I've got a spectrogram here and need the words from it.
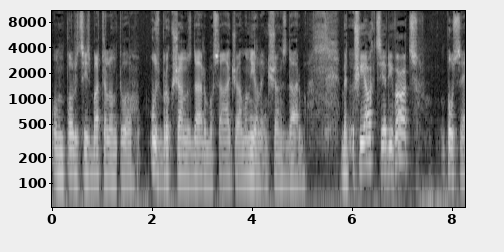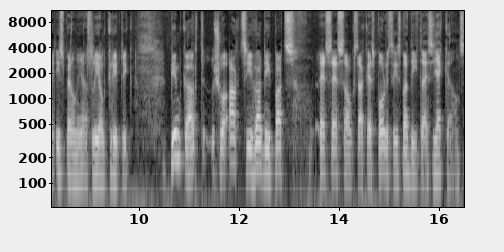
un policijas bataljonu to uzbrukšanas darbu, sāģām un ielinkšanas darbu. Bet šī akcija arī vācu pusē izpelnījās liela kritika. Pirmkārt, šo akciju vadīja pats SS augstākais policijas vadītājs Jekauns.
